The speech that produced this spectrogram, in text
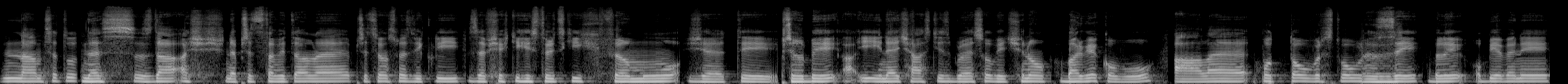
Nám se to dnes zdá až nepředstavitelné, přece jsme zvyklí ze všech těch historických filmů, že ty přilby a i jiné části zbroje jsou většinou v barvě kovu, ale pod tou vrstvou rzy byly objeveny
